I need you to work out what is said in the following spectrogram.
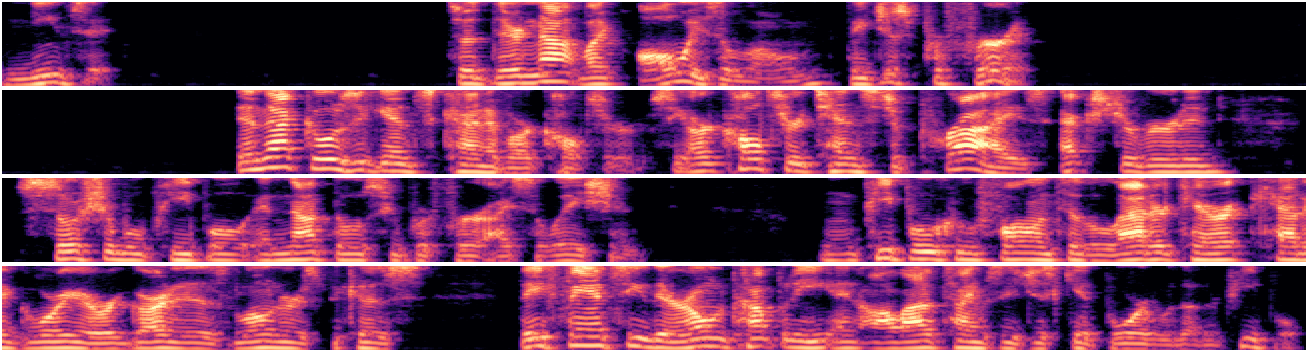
needs it. So they're not like always alone, they just prefer it and that goes against kind of our culture. See, our culture tends to prize extroverted, sociable people and not those who prefer isolation. Mm, people who fall into the latter category are regarded as loners because they fancy their own company and a lot of times they just get bored with other people.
